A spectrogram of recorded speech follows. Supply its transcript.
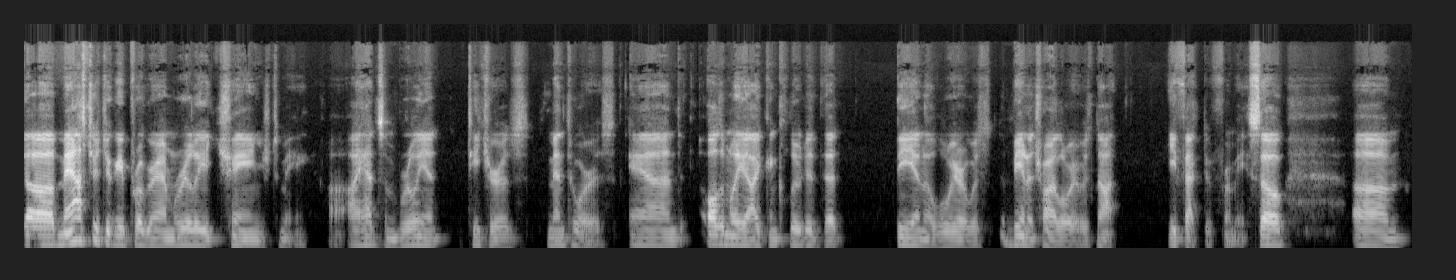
The master's degree program really changed me. Uh, I had some brilliant teachers, mentors, and ultimately I concluded that being a lawyer was being a trial lawyer was not effective for me. So um,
